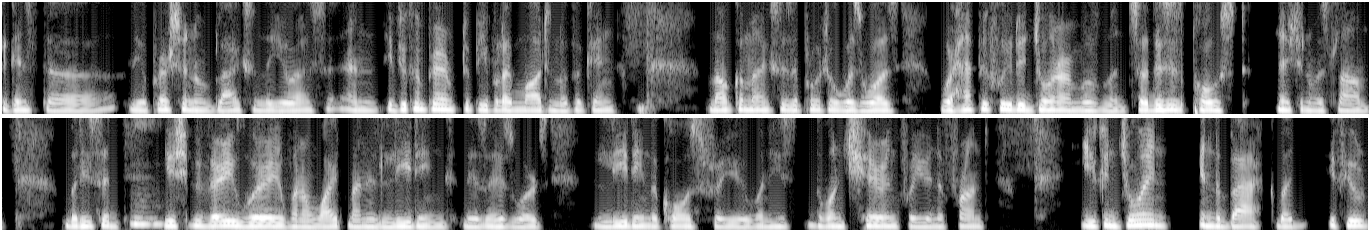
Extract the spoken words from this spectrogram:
against the the oppression of blacks in the U.S. and if you compare him to people like Martin Luther King, Malcolm X's approach always was, "We're happy for you to join our movement." So this is post Nation of Islam, but he said mm. you should be very wary when a white man is leading. These are his words, leading the cause for you. When he's the one cheering for you in the front, you can join in the back, but if you're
